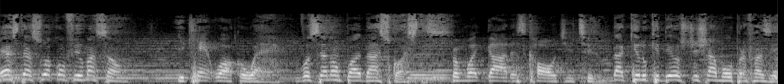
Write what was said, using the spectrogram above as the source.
Esta é a sua confirmação. You can't walk away Você não pode dar as costas from what God has called you to. daquilo que Deus te chamou para fazer.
